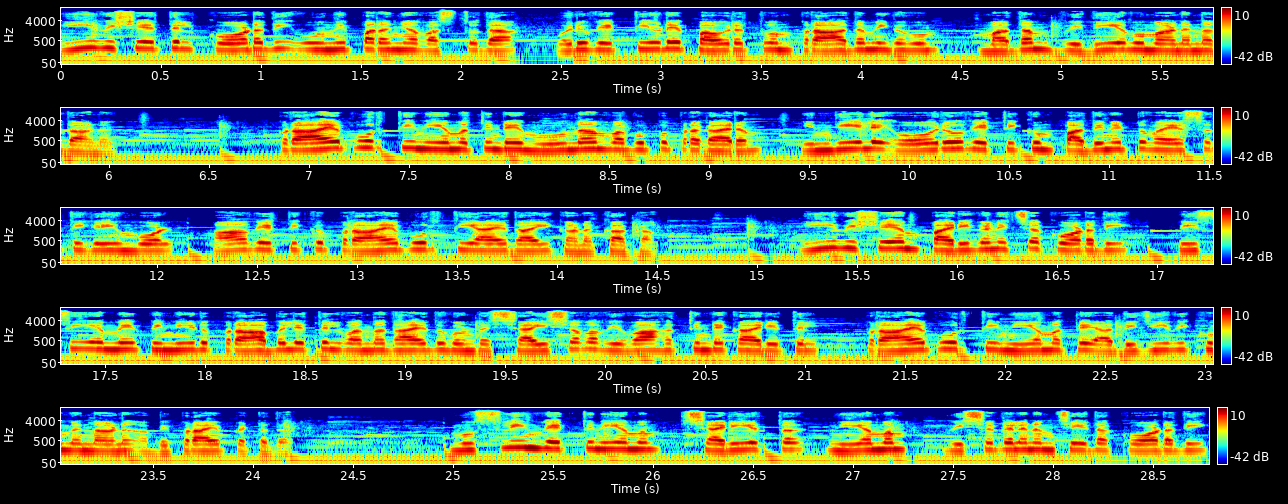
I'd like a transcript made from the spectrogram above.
ഈ വിഷയത്തിൽ കോടതി ഊന്നിപ്പറഞ്ഞ വസ്തുത ഒരു വ്യക്തിയുടെ പൗരത്വം പ്രാഥമികവും മതം ദ്വിതീയവുമാണെന്നതാണ്. പ്രായപൂർത്തി നിയമത്തിന്റെ മൂന്നാം വകുപ്പ് പ്രകാരം ഇന്ത്യയിലെ ഓരോ വ്യക്തിക്കും പതിനെട്ട് വയസ്സ് തികയുമ്പോൾ ആ വ്യക്തിക്ക് പ്രായപൂർത്തിയായതായി കണക്കാക്കാം. ഈ വിഷയം പരിഗണിച്ച കോടതി പി സി എം എ പിന്നീട് പ്രാബല്യത്തിൽ വന്നതായതുകൊണ്ട് ശൈശവ വിവാഹത്തിന്റെ കാര്യത്തിൽ പ്രായപൂർത്തി നിയമത്തെ അതിജീവിക്കുമെന്നാണ് അഭിപ്രായപ്പെട്ടത്. മുസ്ലിം വ്യക്തി നിയമം ശരീരത്ത് നിയമം വിശകലനം ചെയ്ത കോടതി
